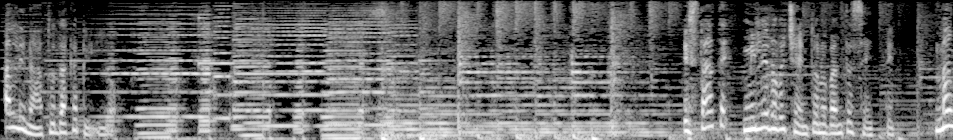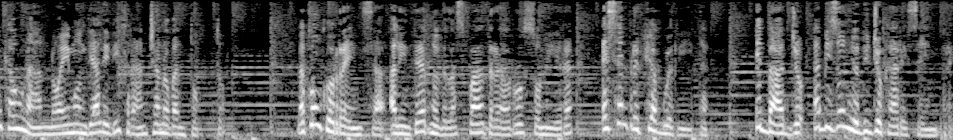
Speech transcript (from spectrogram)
allenato da Capello. Estate 1997. Manca un anno ai mondiali di Francia 98. La concorrenza all'interno della squadra rossonera è sempre più agguerrita e Baggio ha bisogno di giocare sempre.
